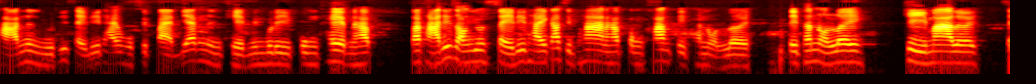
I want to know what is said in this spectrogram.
ขา 1 อยู่ที่เสรีไทย 68 แยก 1 เขตมินบุรีกรุงเทพนะครับ สาขาที่ 2 อยู่เสรีไทย 95 นะครับ ตรงข้ามติดถนนเลย ติดถนนเลย ขี่มาเลย เส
